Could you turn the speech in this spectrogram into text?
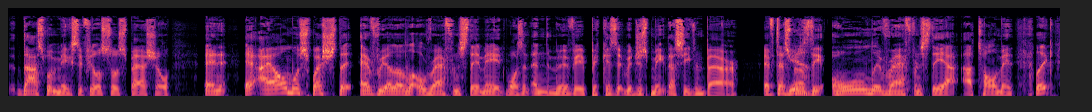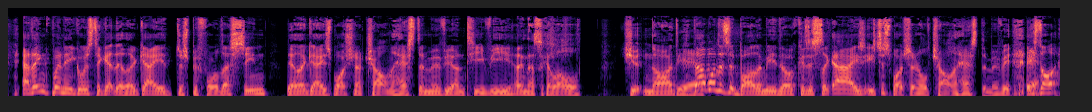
That's what makes it feel so special. And I almost wish that every other little reference they made wasn't in the movie because it would just make this even better. If this yeah. was the only reference they at all made, like I think when he goes to get the other guy just before this scene, the other guy's watching a Charlton Heston movie on TV. I think that's like a little cute nod. Yeah. That one doesn't bother me though, because it's like ah, he's, he's, just watching an old Charlton Heston movie. It's yeah. not.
